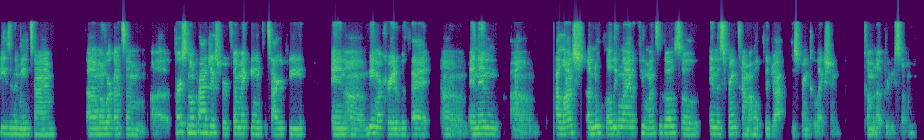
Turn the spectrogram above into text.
EPs in the meantime. I'm gonna work on some uh, personal projects for filmmaking and photography and um, being more creative with that. Um, and then um, I launched a new clothing line a few months ago. So in the springtime, I hope to drop the spring collection coming up pretty soon.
